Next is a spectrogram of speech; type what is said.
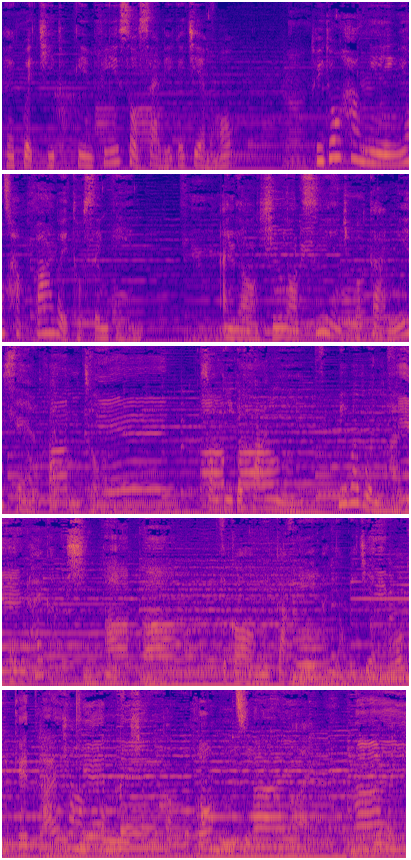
系国际读经会所设立嘅节目，推动行业用合法来读圣经。按样信仰次元这个概念生活当中，上帝的话语没法温暖大家的心灵。这个你讲的按样的节目，将同你想要讲的话语传出来，你会听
